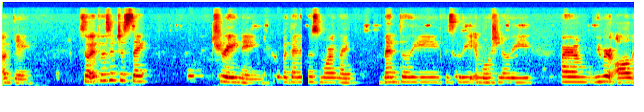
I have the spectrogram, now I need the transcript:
Okay. So it wasn't just like training, but then it was more like mentally, physically, emotionally. Parang we were all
